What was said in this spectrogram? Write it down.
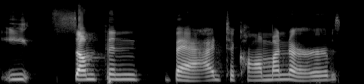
eat something bad to calm my nerves,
